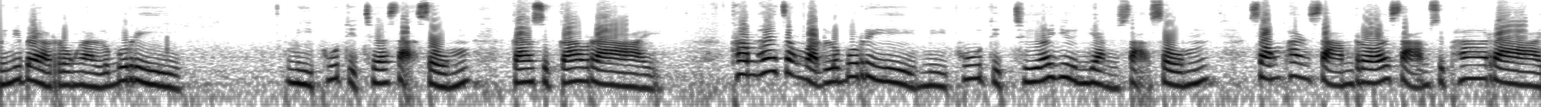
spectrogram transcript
มินิแบร์ โรงงานลบบุรี มีผู้ติดเชื้อสะสม 99 รายทำให้จังหวัดลบบุรีมีผู้ติดเชื้อยืนยันสะสม 2,335 ราย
